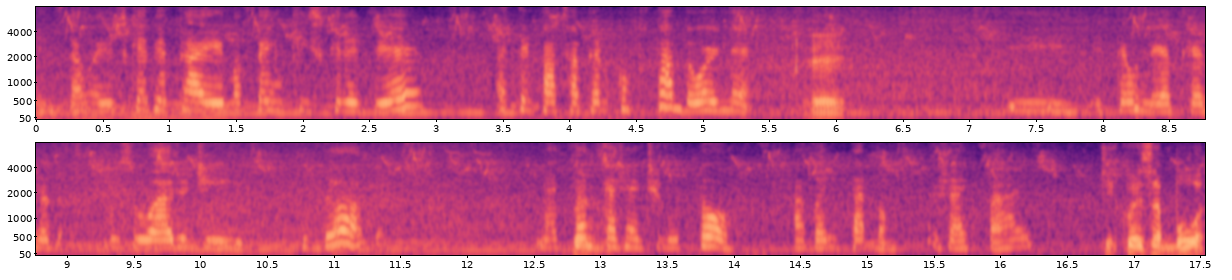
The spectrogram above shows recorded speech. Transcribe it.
Então eu escrevi para ele, mas tenho que escrever, aí tem que passar pelo computador, né? É. E, e tem um neto que era usuário de, de droga. Mas tanto Pois. que a gente lutou, agora ele tá bom. Já é pai. Que coisa boa.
